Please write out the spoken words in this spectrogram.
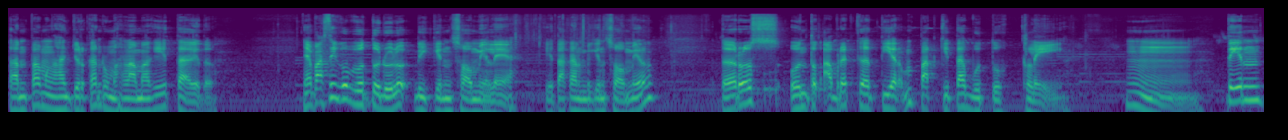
tanpa menghancurkan rumah lama kita gitu. Yang pasti gue butuh dulu bikin sawmill ya. Kita akan bikin sawmill. Terus untuk upgrade ke tier 4 kita butuh clay. Hmm, tin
